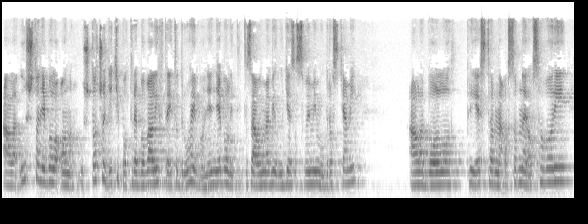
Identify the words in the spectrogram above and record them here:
Ale už to nebolo ono. Už to, čo deti potrebovali v tejto druhej vlne, neboli títo zaujímaví ľudia so svojimi mudrosťami, ale bol priestor na osobné rozhovory,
